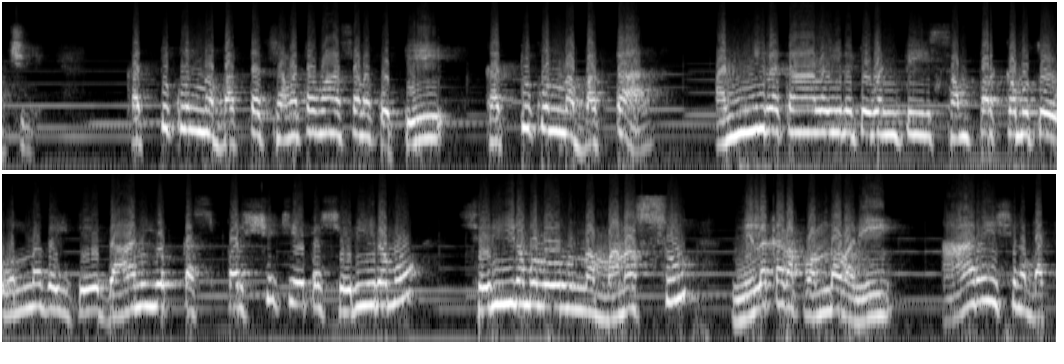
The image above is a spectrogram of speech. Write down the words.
వచ్చింది కట్టుకున్న బట్ట చెమట వాసన కొట్టి కట్టుకున్న బట్ట అన్ని రకాలైనటువంటి సంపర్కముతో ఉన్నదైతే దాని యొక్క స్పర్శ చేత శరీరము శరీరములోనున్న మనస్సు నిలకడ పొందవని ఆరేసిన బట్ట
